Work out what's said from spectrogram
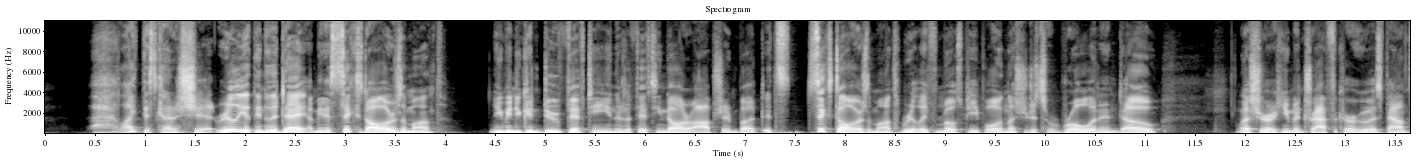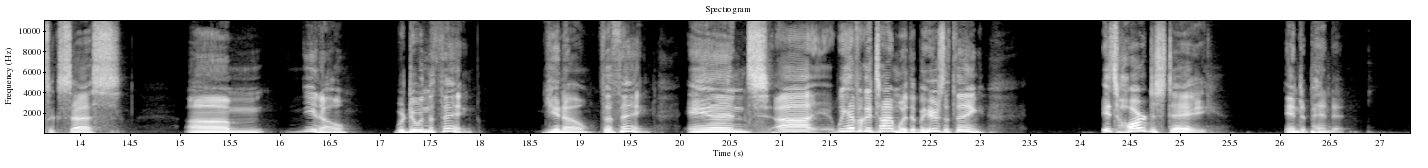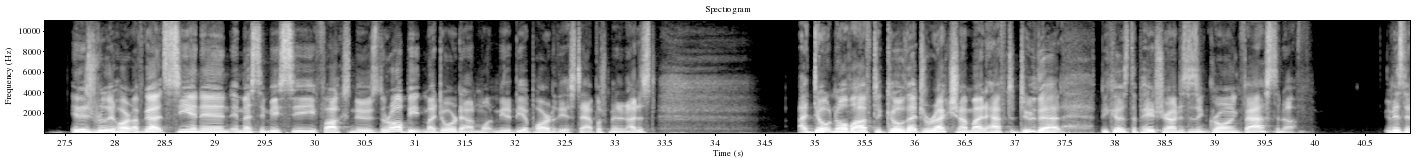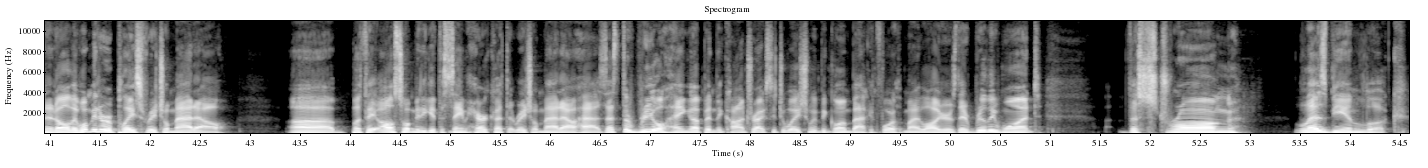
like this kind of shit. Really, at the end of the day, I mean, it's six dollars a month. You mean you can do fifteen? There's a fifteen dollar option, but it's six dollars a month, really, for most people, unless you're just rolling in dough. Unless you're a human trafficker who has found success. Um, you know, we're doing the thing. You know, the thing and uh, we have a good time with it. But here's the thing: it's hard to stay independent. It is really hard. I've got CNN, MSNBC, Fox News. They're all beating my door down, wanting me to be a part of the establishment, and I just. I don't know if I'll have to go that direction. I might have to do that because the Patreon just isn't growing fast enough. It isn't at all. They want me to replace Rachel Maddow uh, but they also want me to get the same haircut that Rachel Maddow has. That's the real hangup in the contract situation. We've been going back and forth with my lawyers. They really want the strong lesbian look.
